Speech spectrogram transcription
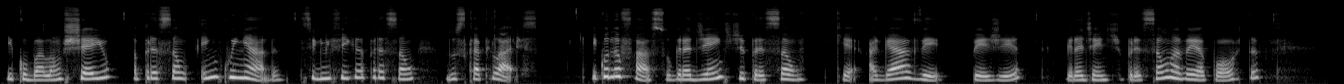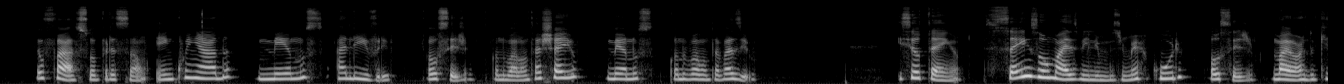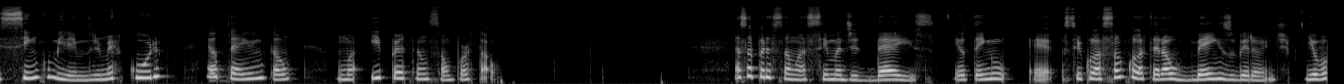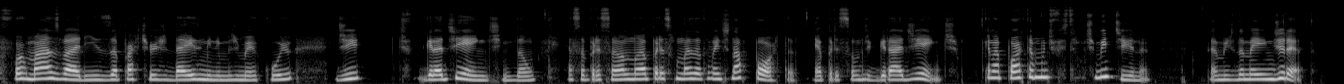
E com o balão cheio, a pressão encunhada, significa a pressão dos capilares. E quando eu faço o gradiente de pressão, que é HVPG, gradiente de pressão na veia porta, eu faço a pressão encunhada menos a livre, ou seja, quando o balão está cheio, menos quando o balão está vazio. E se eu tenho 6 ou mais milímetros de mercúrio, ou seja, maior do que 5 milímetros de mercúrio, eu tenho então uma hipertensão portal. Essa pressão acima de 10, eu tenho é, circulação colateral bem exuberante. E eu vou formar as varizes a partir de 10 milímetros de mercúrio de gradiente. Então, essa pressão ela não é a pressão exatamente na porta, é a pressão de gradiente. Porque na porta é muito difícil de medir, né? Então, é uma medida meio indireta.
